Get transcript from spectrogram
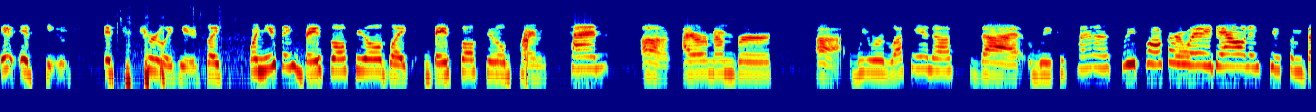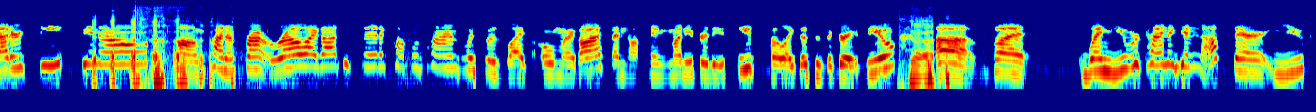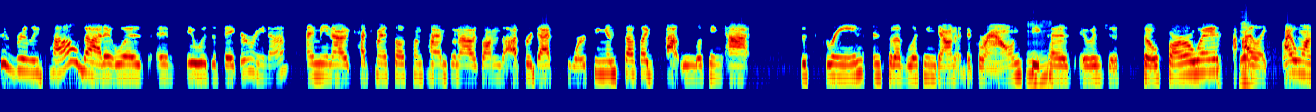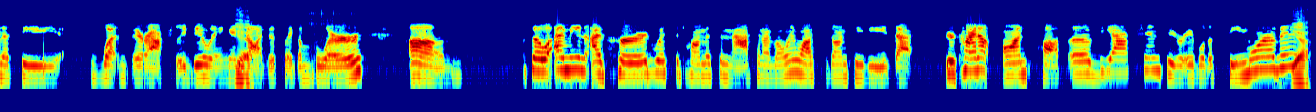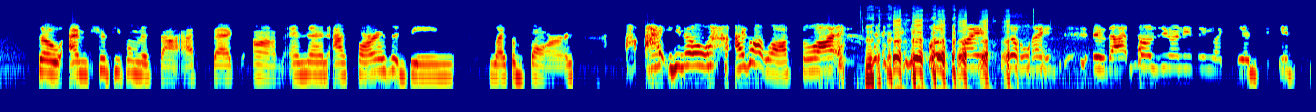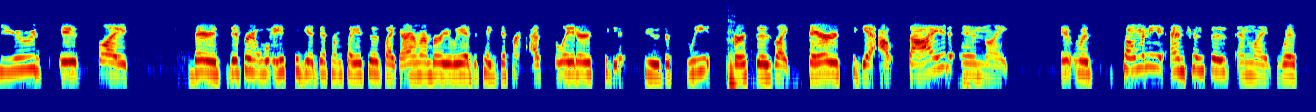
it, it's huge. It's truly huge. Like when you think baseball field, like baseball field times 10, uh, I remember uh, we were lucky enough that we could kind of sweet talk our way down into some better seats, you know, um, kind of front row. I got to sit a couple times, which was like, oh my gosh, I'm not paying money for these seats, but like this is a great view. Yeah. Uh, but when you were kind of getting up there, you could really tell that it was a, it was a big arena. I mean, I would catch myself sometimes when I was on the upper decks working and stuff like that, looking at the screen instead of looking down at the ground Mhm. because it was just so far away. Yeah. I like I want to see what they're actually doing and Yeah. not just like a blur. Um, so I mean, I've heard with the Thomas and Mack, and I've only watched it on TV that you're kind of on top of the action, so you're able to see more of it. Yeah. So I'm sure people miss that aspect. Um, and then as far as it being like a barn, I, you know, I got lost a lot. in Globe Life, so like, if that tells you anything, like it's it's huge. It's like there's different ways to get different places. Like I remember we had to take different escalators to get to the suite versus like stairs to get outside, and like it was so many entrances and like with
